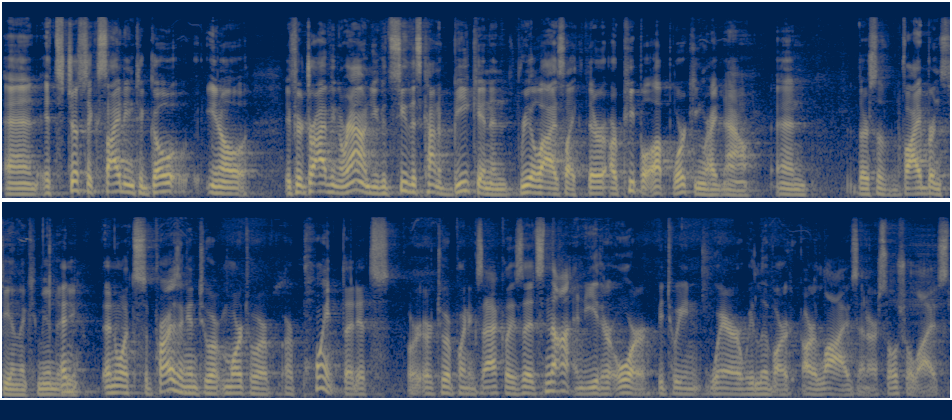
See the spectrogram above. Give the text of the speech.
And it's just exciting to go, you know, if you're driving around, you could see this kind of beacon and realize like there are people up working right now. And there's a vibrancy in the community. And, and what's surprising and to our, more to our, our point that it's, or, or, to our point exactly, is that it's not an either or between where we live our, our lives and our social lives.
